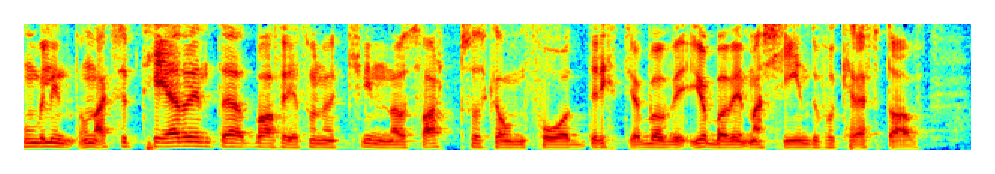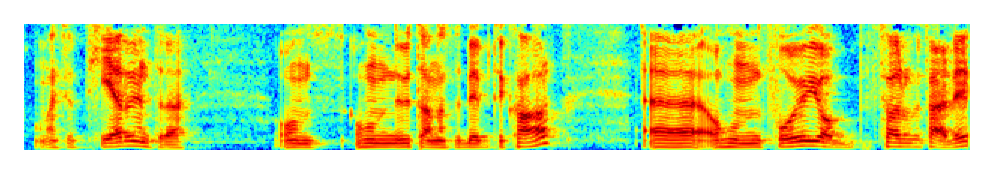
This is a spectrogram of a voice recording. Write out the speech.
Hon, vill inte, hon accepterar inte att bara för att hon är kvinna och svart så ska hon få drittjobb, jobba vid en maskin du får kräft av. Hon accepterar inte det. Hon, hon utdannas till bibliotekar. Eh, och får ju jobb før hun er ferdig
